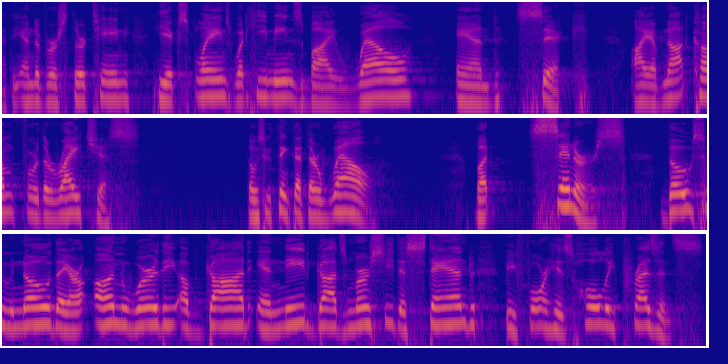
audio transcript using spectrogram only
At the end of verse 13, he explains what he means by well and sick. I have not come for the righteous, those who think that they're well, but sinners, those who know they are unworthy of God and need God's mercy to stand before his holy presence.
